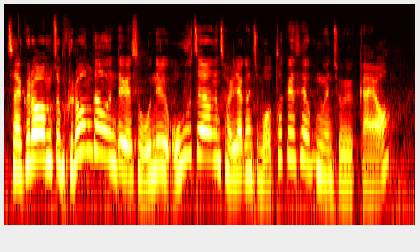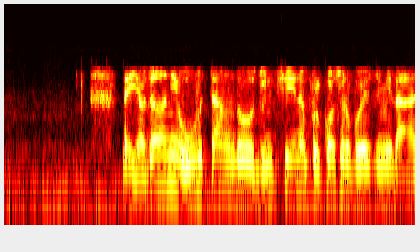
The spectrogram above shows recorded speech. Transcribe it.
자, 그럼 좀 그런 가운데에서 오늘 오후장 전략은 좀 어떻게 세워보면 좋을까요? 네, 여전히 오후장도 눈치는 볼 것으로 보여집니다.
